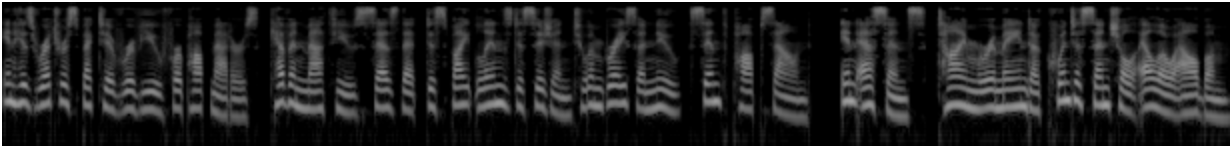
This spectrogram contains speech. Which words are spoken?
In his retrospective review for PopMatters, Kevin Matthews says that, despite Lynne's decision to embrace a new, synth-pop sound, in essence, Time remained a quintessential ELO album.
